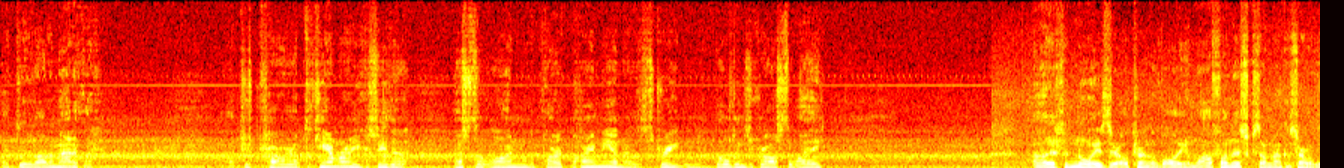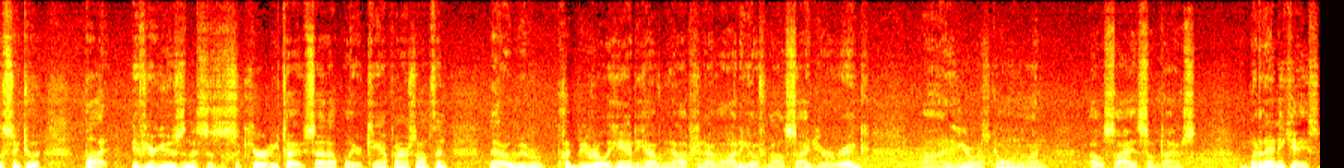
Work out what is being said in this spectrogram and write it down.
That did it automatically. I just powered up the camera. You can see the that's the lawn in the park behind me and the street and the buildings across the way. Uh, there's some noise there. I'll turn the volume off on this because I'm not concerned with listening to it. But if you're using this as a security type setup while you're camping or something, that would be could be really handy having the option to have audio from outside your rig uh, and hear what's going on outside sometimes. But in any case,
